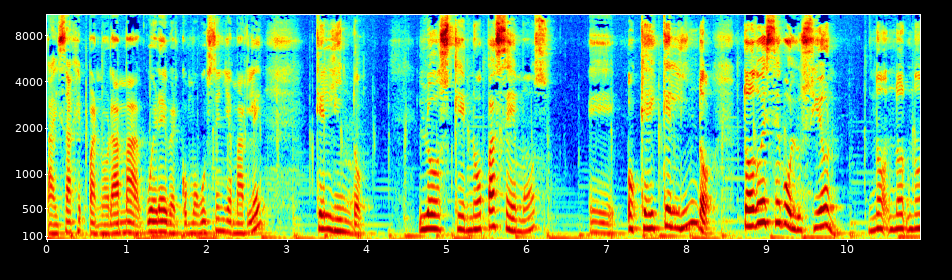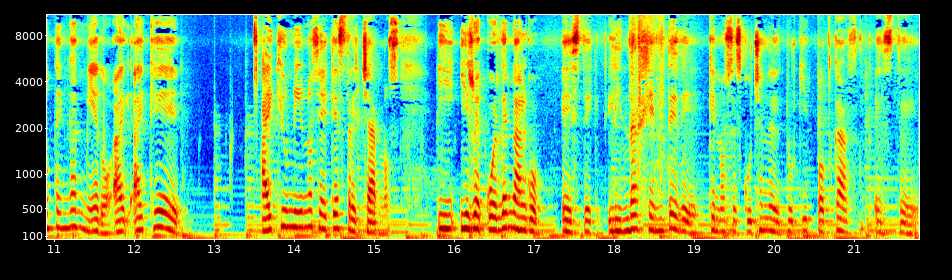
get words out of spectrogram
paisaje, panorama, wherever, como gusten llamarle, qué lindo. Los que no pasemos, eh, ok, qué lindo. Todo es evolución. No, no, no tengan miedo. Hay, hay, que, hay que unirnos y hay que estrecharnos. Y, recuerden algo, este, linda gente de que nos escuchen el Turkish Podcast, este,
